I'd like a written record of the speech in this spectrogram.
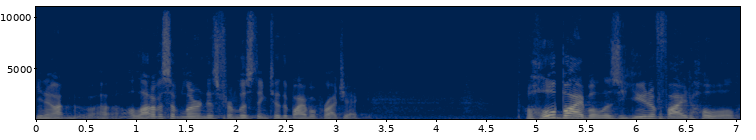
You know, a lot of us have learned this from listening to the Bible Project. The whole Bible is a unified whole,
